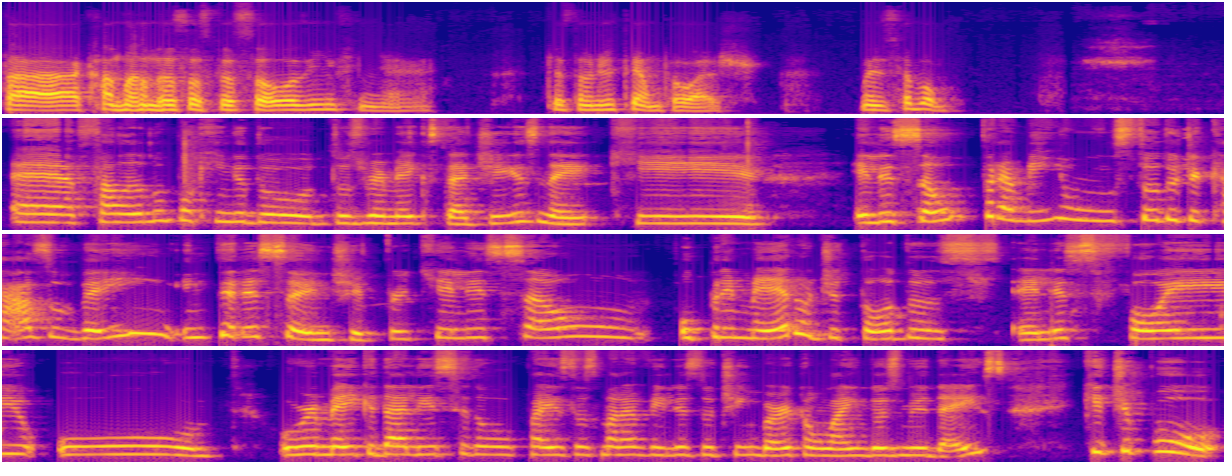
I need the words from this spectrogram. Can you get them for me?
tá aclamando essas pessoas, enfim, é questão de tempo, eu acho. Mas isso é bom. É, falando um pouquinho do, dos remakes da Disney, que eles são, para mim, um estudo de caso bem interessante, porque eles são o primeiro de todos. Eles foi o, o remake da Alice do País das Maravilhas do Tim Burton lá em 2010, que, tipo,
